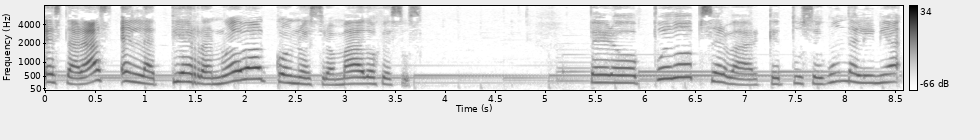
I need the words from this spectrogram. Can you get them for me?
estarás en la tierra nueva con nuestro amado Jesús. Pero puedo observar que tu segunda línea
